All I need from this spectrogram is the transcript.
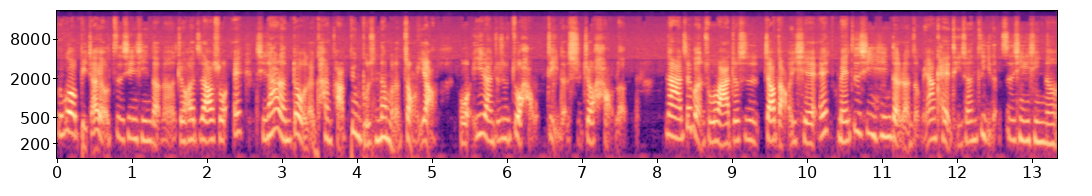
如果比较有自信心的呢，就会知道说，诶，其他人对我的看法并不是那么的重要，我依然就是做好我自己的事就好了。那这本书啊，就是教导一些诶没自信心的人怎么样可以提升自己的自信心呢？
